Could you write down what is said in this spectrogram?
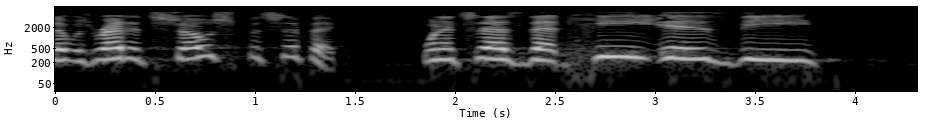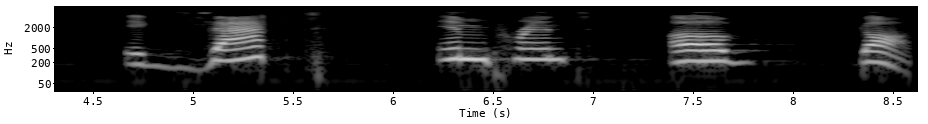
that was read? It's so specific when it says that He is the exact imprint of God.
